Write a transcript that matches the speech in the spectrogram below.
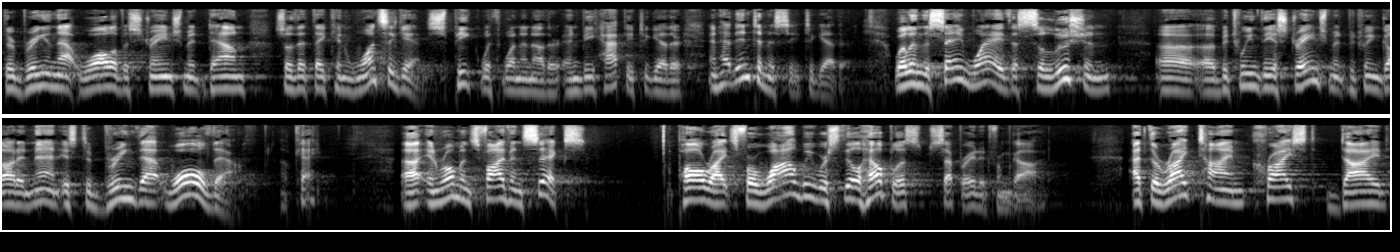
they're bringing that wall of estrangement down so that they can once again speak with one another and be happy together and have intimacy together. Well, in the same way, the solution uh, uh, between the estrangement between God and man is to bring that wall down. Okay? Uh, in Romans 5 and 6, Paul writes, For while we were still helpless, separated from God, at the right time Christ died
